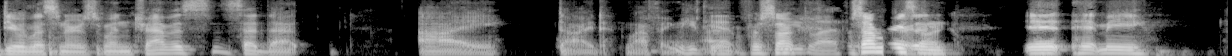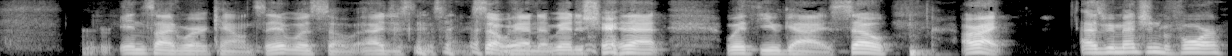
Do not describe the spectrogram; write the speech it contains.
dear listeners. When Travis said that, I died laughing. He did for some for some reason, it hit me inside where it counts. It was so I just it was funny. so we had to we had to share that with you guys. So, all right, as we mentioned before,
